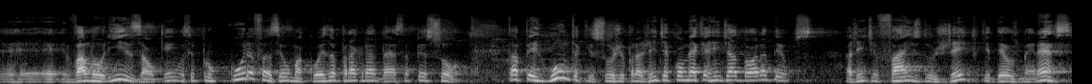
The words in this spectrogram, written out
é, é, valoriza alguém, você procura fazer uma coisa para agradar essa pessoa. Então a pergunta que surge para a gente é como é que a gente adora a Deus? A gente faz do jeito que Deus merece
